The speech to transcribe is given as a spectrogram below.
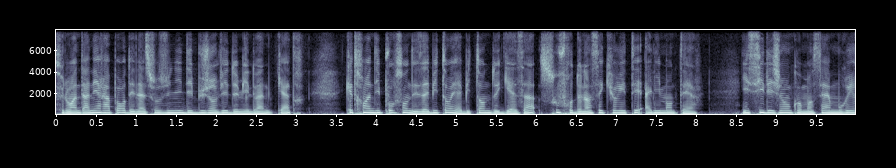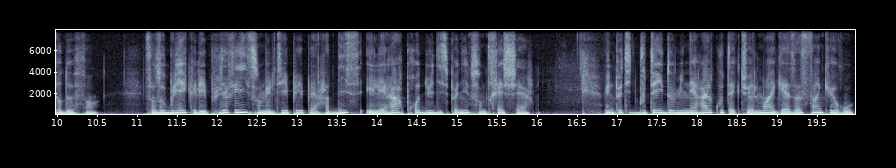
Selon un dernier rapport des Nations Unies début janvier 2024, 90% des habitants et habitantes de Gaza souffrent de l'insécurité alimentaire. Ici, les gens ont commencé à mourir de faim. Sans oublier que les prix sont multipliés par 10 et les rares produits disponibles sont très chers. Une petite bouteille d'eau minérale coûte actuellement à Gaza 5 euros.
